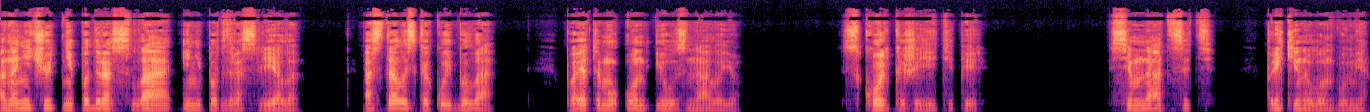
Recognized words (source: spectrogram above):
Она ничуть не подросла и не повзрослела. Осталась какой была, поэтому он и узнал ее. Сколько же ей теперь? Семнадцать, прикинул он в уме.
